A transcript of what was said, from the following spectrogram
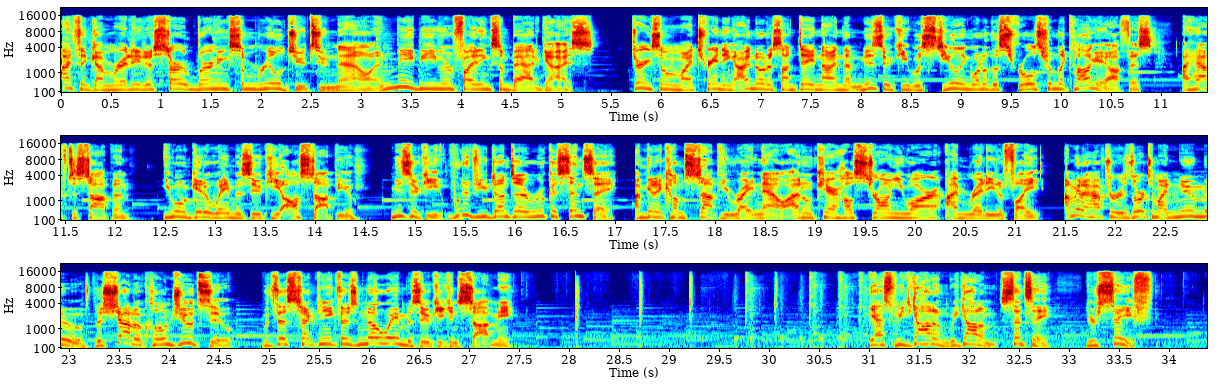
I think I'm ready to start learning some real jutsu now, and maybe even fighting some bad guys. During some of my training, I noticed on day 9 that Mizuki was stealing one of the scrolls from the Kage office. I have to stop him. You won't get away, Mizuki, I'll stop you. Mizuki, what have you done to Iruka sensei? I'm gonna come stop you right now. I don't care how strong you are, I'm ready to fight. I'm gonna have to resort to my new move, the Shadow Clone Jutsu. With this technique, there's no way Mizuki can stop me. Yes, we got him, we got him. Sensei, you're safe.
